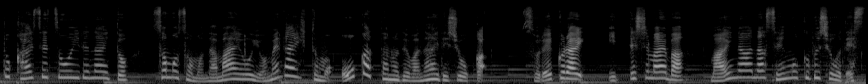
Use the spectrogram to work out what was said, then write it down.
と解説を入れないとそもそも名前を読めない人も多かったのではないでしょうか。それくらい言ってしまえばマイナーな戦国武将です。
